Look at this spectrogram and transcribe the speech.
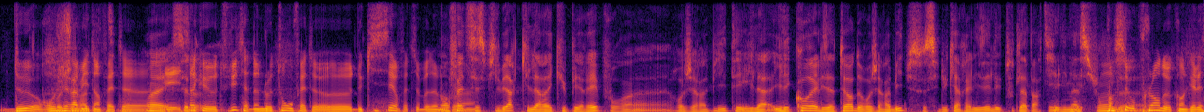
de Roger, Roger Rabbit, Rabbit. en fait. euh, Ouais, et c'est le- que tout de suite ça donne le ton en fait euh, de qui c'est en fait ce bonhomme. En quoi. fait, c'est Spielberg qui l'a récupéré pour euh, Roger Rabbit et il, a, il est co-réalisateur de Roger Rabbit puisque c'est lui qui a réalisé les- toute la partie Et- animation. Pensez de- au plan de quand il y a les-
